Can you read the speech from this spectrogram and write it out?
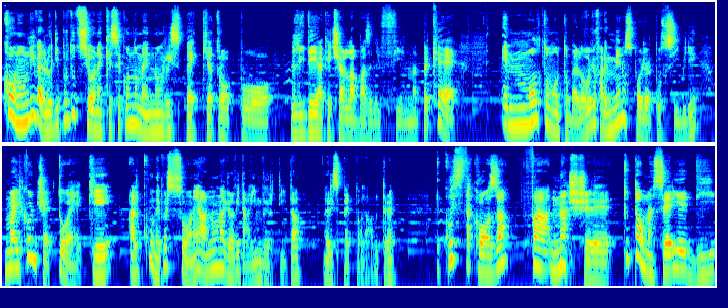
con un livello di produzione che secondo me non rispecchia troppo l'idea che c'è alla base del film perché è molto molto bello. Voglio fare meno spoiler possibili ma il concetto è che alcune persone hanno una gravità invertita rispetto ad altre. E questa cosa fa nascere tutta una serie di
